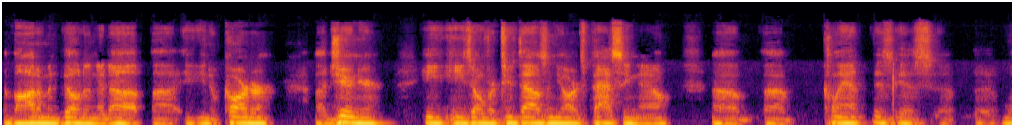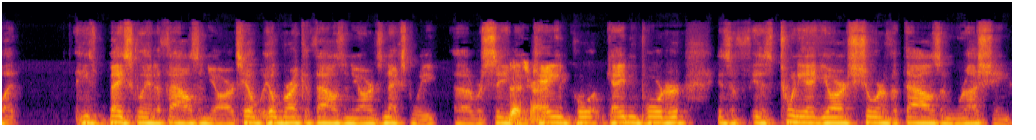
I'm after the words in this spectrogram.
the bottom and building it up. Uh, you know, Carter uh, Jr. He he's over two thousand yards passing now. Uh, uh Clint is is uh, uh, what he's basically at a thousand yards. He'll he'll break a thousand yards next week uh, receiving. That's right. Caden, Por- Caden Porter is a, is 28 yards short of a thousand rushing.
